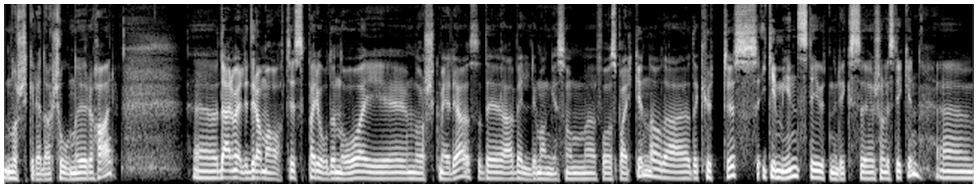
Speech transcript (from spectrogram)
norske redaksjoner har. Eh, det er en veldig dramatisk periode nå i norsk media. så Det er veldig mange som får sparken, og det, er, det kuttes, ikke minst i utenriksjournalistikken. Eh,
